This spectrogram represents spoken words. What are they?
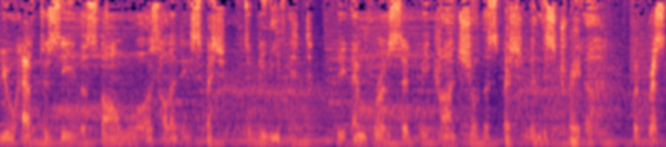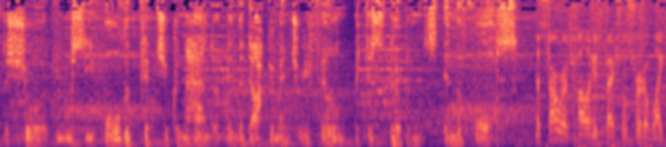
You have to see the Star Wars Holiday Special to believe it. The Emperor said we can't show the special in this trailer, but rest assured you will see all the clips you can handle in the documentary film A Disturbance in the Force. The Star Wars Holiday Special is sort of like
